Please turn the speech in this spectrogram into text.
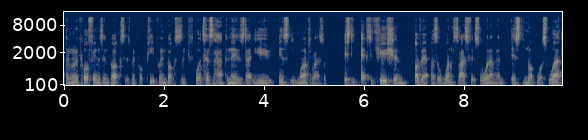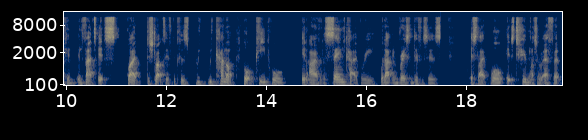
And when we put things in boxes, we put people in boxes, and what tends to happen is that you instantly marginalize them. It's the execution of it as a one size fits all element is not what's working. In fact, it's quite destructive because we, we cannot put people in either the same category without embracing differences. It's like, well, it's too much of an effort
